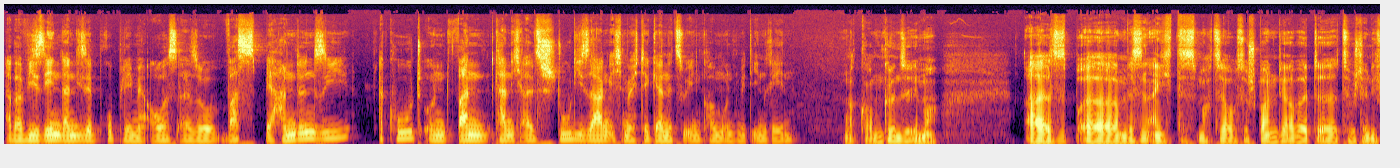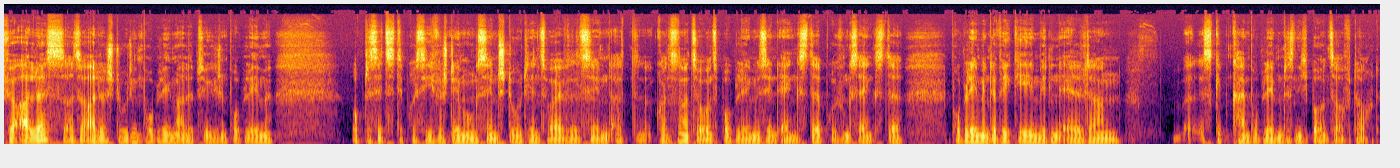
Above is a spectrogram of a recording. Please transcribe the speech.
Aber wie sehen dann diese Probleme aus? Also was behandeln Sie akut und wann kann ich als Studi sagen, ich möchte gerne zu Ihnen kommen und mit Ihnen reden? Na kommen können Sie immer. Also äh, wir sind eigentlich, das macht es ja auch so spannend, die Arbeit, äh, zuständig für alles, also alle Studienprobleme, alle psychischen Probleme ob das jetzt depressive Stimmungen sind, Studienzweifel sind, Konzentrationsprobleme sind, Ängste, Prüfungsängste, Probleme in der WG mit den Eltern. Es gibt kein Problem, das nicht bei uns auftaucht.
